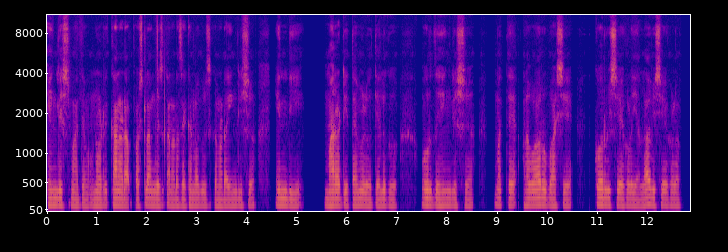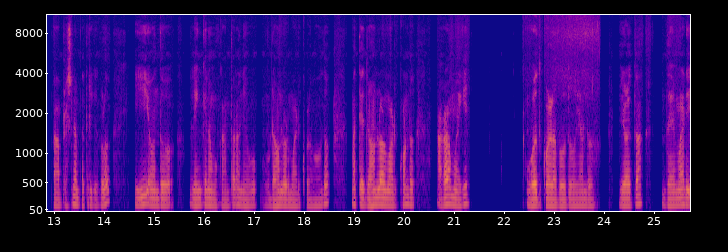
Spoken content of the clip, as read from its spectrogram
ಇಂಗ್ಲೀಷ್ ಮಾಧ್ಯಮ, ನೋಡಿರಿ Kannada first language Kannada second language Kannada English Hindi Marathi Tamil Telugu Urdu English ಮತ್ತು ಹಲವಾರು ಭಾಷೆ, ಕೋರ್ ವಿಷಯಗಳು, ಎಲ್ಲ ವಿಷಯಗಳ ಪ್ರಶ್ನೆ ಪತ್ರಿಕೆಗಳು ಈ ಒಂದು ಲಿಂಕಿನ ಮುಖಾಂತರ ನೀವು ಡೌನ್ಲೋಡ್ ಮಾಡಿಕೊಳ್ಳಬಹುದು. ಮತ್ತು ಡೌನ್ಲೋಡ್ ಮಾಡಿಕೊಂಡು ಆರಾಮಾಗಿ ಓದಿಕೊಳ್ಳಬಹುದು ಎಂದು ಹೇಳ್ತಾ ದಯಮಾಡಿ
